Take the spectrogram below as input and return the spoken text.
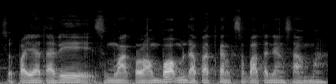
supaya tadi semua kelompok mendapatkan kesempatan yang sama.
